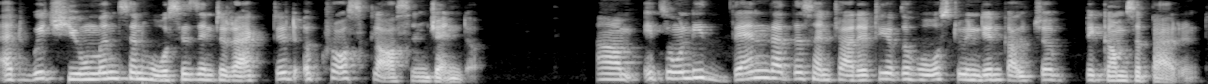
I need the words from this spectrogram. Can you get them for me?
at which humans and horses interacted across class and gender um, it's only then that the centrality of the horse to Indian culture becomes apparent.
